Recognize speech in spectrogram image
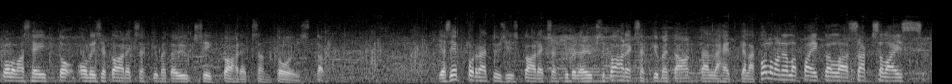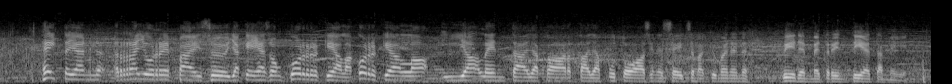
kolmas heitto oli se 81-18. Ja Seppo Räty siis 81-80 on tällä hetkellä kolmannella paikalla saksalais heittäjän rajurepäisy ja keihäs on korkealla, korkealla ja lentää ja kaartaa ja putoaa sinne 75 metrin tietämiin.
